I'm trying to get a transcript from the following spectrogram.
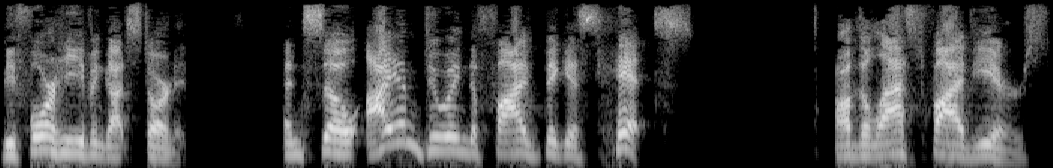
before he even got started. And so I am doing the five biggest hits of the last five years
